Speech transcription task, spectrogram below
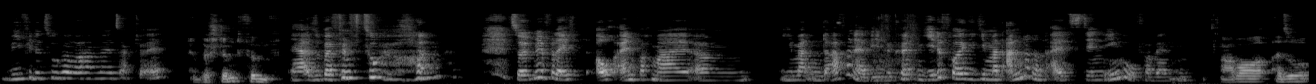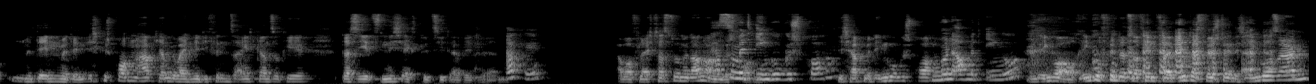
wie viele Zuhörer haben wir jetzt aktuell? Bestimmt fünf. Ja, also bei fünf Zuhörern sollten wir vielleicht auch einfach mal ähm, jemanden davon erwähnen. Wir könnten jede Folge jemand anderen als den Ingo verwenden. Aber also mit denen, mit denen ich gesprochen habe, die haben gemeint, nee, die finden es eigentlich ganz okay, dass sie jetzt nicht explizit erwähnt werden. Okay. Aber vielleicht hast du mit anderen Hast du mit Ingo gesprochen? Ich habe mit Ingo gesprochen und, Und auch mit Ingo? Ingo auch. Ingo findet es auf jeden Fall gut, dass wir ständig Ingo sagen.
